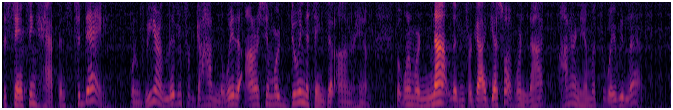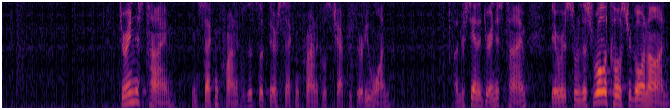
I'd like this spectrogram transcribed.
The same thing happens today. When we are living for God in the way that honors Him, we're doing the things that honor Him. But when we're not living for God, guess what? We're not honoring Him with the way we live. During this time in Second Chronicles, let's look there, Second Chronicles chapter 31. Understand that during this time, there was sort of this roller coaster going on.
